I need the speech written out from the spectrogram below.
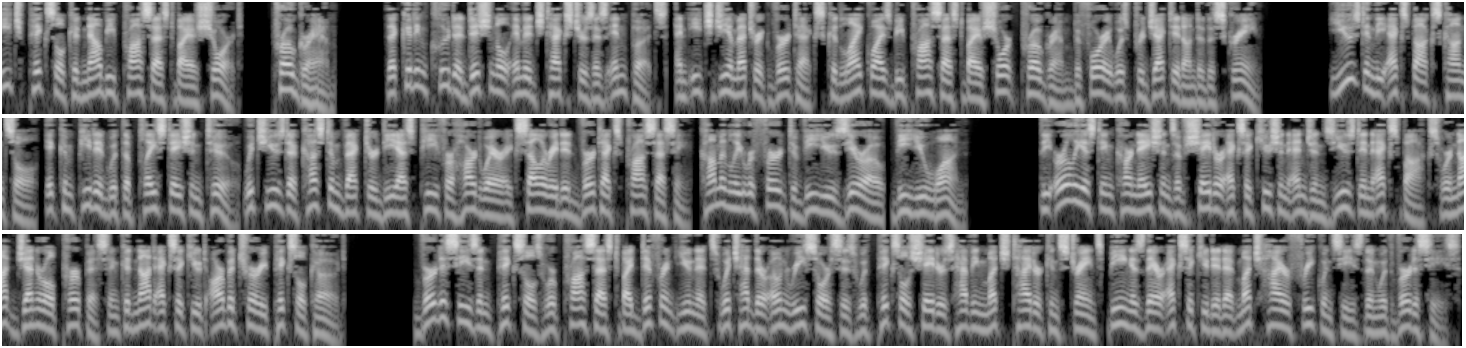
Each pixel could now be processed by a short program that could include additional image textures as inputs, and each geometric vertex could likewise be processed by a short program before it was projected onto the screen. Used in the Xbox console, it competed with the PlayStation 2 which used a custom vector DSP for hardware-accelerated vertex processing, commonly referred to VU0, VU1. The earliest incarnations of shader execution engines used in Xbox were not general purpose and could not execute arbitrary pixel code. Vertices and pixels were processed by different units which had their own resources with pixel shaders having much tighter constraints being as they are executed at much higher frequencies than with vertices.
